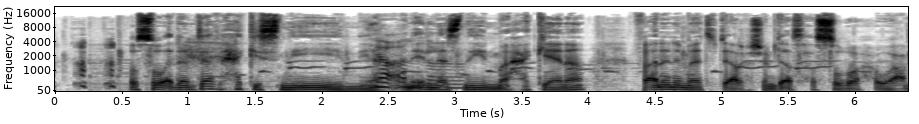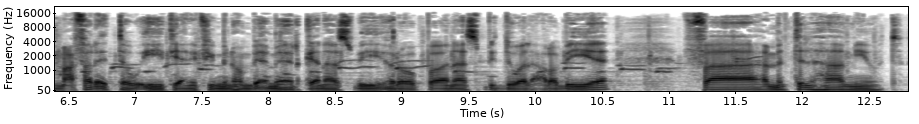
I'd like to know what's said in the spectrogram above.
و so أنا بتعرف حكي سنين يعني. إلنا سنين ما حكينا. فأنا نمت. بتعرف شو بدي أصحى الصبح. ومع فرق التوقيت يعني في منهم بأمريكا ناس بأوروبا ناس بالدول العربية. فعملت لها mute.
